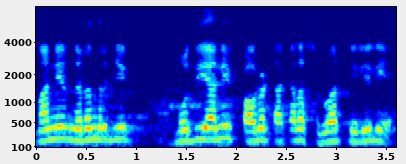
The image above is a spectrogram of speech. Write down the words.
माननीय नरेंद्रजी मोदी यांनी पावलं टाकायला सुरुवात केलेली आहे.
